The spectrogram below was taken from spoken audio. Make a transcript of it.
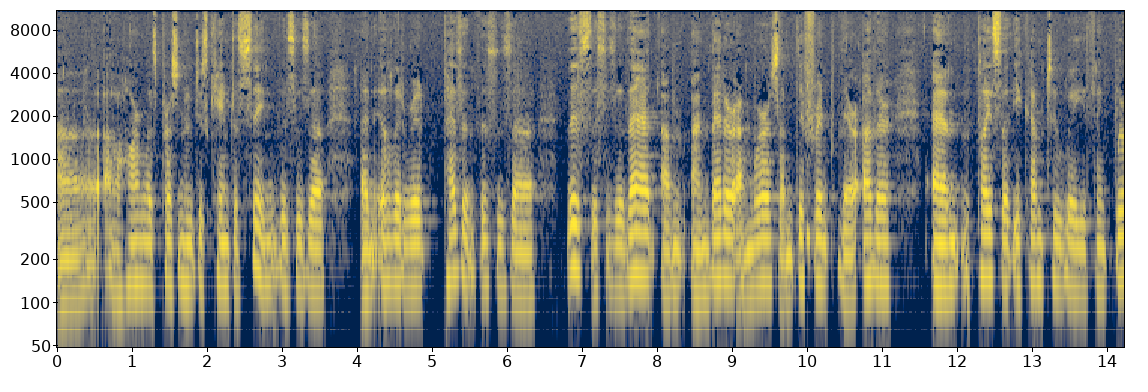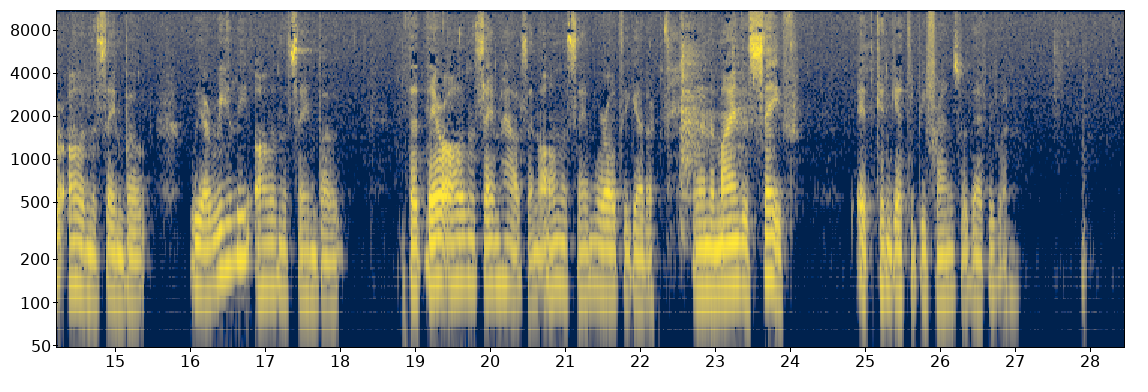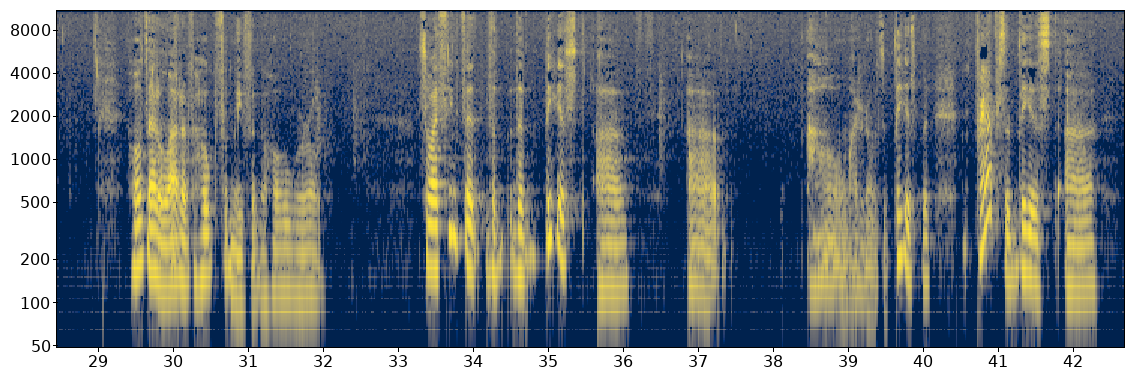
uh, a harmless person who just came to sing. This is a an illiterate peasant. This is a this. This is a that. I'm I'm better. I'm worse. I'm different. They're other. And the place that you come to where you think we're all in the same boat. We are really all in the same boat that they're all in the same house and all in the same world together. And when the mind is safe, it can get to be friends with everyone. Holds out a lot of hope for me for the whole world. So I think that the the biggest uh, uh, oh I don't know it's the biggest, but perhaps the biggest uh,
